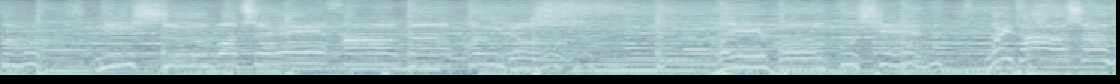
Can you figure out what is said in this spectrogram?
候，你是我最好的朋友，为我鼓肩，为他身后，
